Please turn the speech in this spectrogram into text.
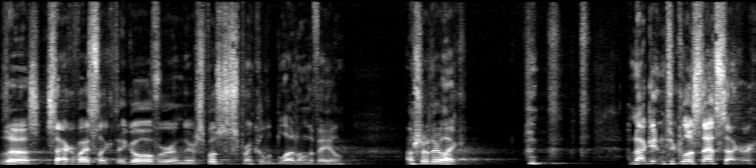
the sacrifice, like they go over and they're supposed to sprinkle the blood on the veil. I'm sure they're like, I'm not getting too close to that sucker.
